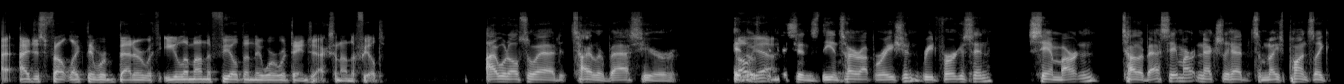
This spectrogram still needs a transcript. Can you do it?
I, I just felt like they were better with Elam on the field than they were with Dane Jackson on the field. I would also add Tyler Bass here in oh, those yeah. conditions. The entire operation, Reid Ferguson, Sam Martin, Tyler Bass. Sam Martin actually had some nice punts. Like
